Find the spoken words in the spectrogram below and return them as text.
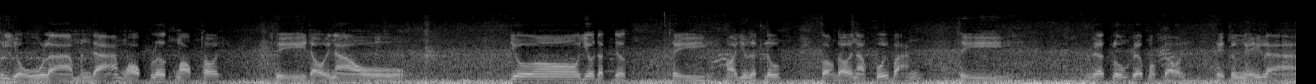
ví dụ là mình đá một lượt một thôi, thì đội nào vô vô địch được thì họ vô địch luôn. Còn đội nào cuối bảng thì rớt luôn, rớt một đội. Thì tôi nghĩ là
